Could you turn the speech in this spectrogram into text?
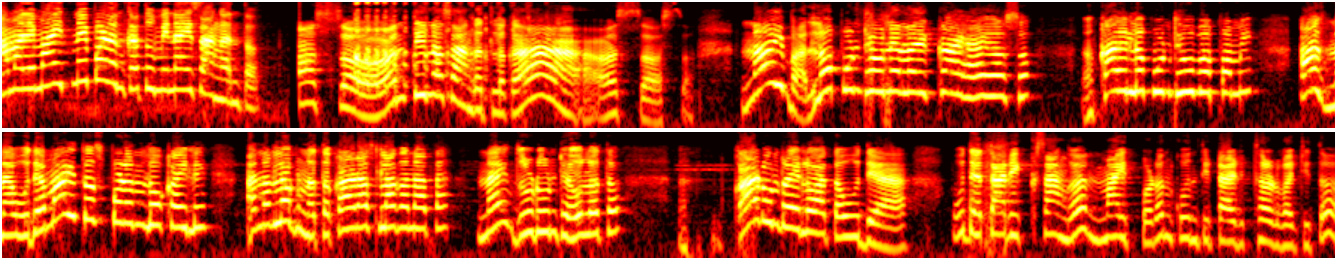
आम्हाला माहीत नाही पडन का तुम्ही नाही सांगान तर असं. तिनं सांगितलं का? असं असं. नाही बा लपून ठेवण्याला एक काय आहे असं? काय लपून ठेवू बाप्पा मी? आज ना उद्या माहीतच पडन लोकायले. आणि लग्न तर काढाच लागन आता. नाही जोडून ठेवलं तर. काढून राहिलो आता उद्या. उद्या तारीख सांगन माहीत पडन कोणती तारीख ठरवायची तर.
